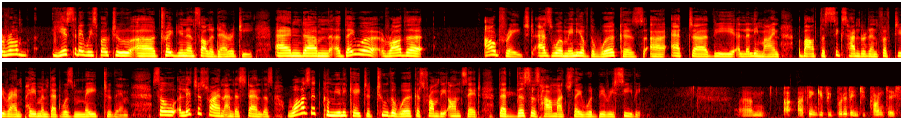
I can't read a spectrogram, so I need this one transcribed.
Rob, Yesterday, we spoke to uh, Trade Union Solidarity, and um, they were rather outraged, as were many of the workers uh, at uh, the Lily mine, about the 650 Rand payment that was made to them. So let's just try and understand this. Was it communicated to the workers from the onset that this is how much they would be receiving? Um, I think if we put it into context,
